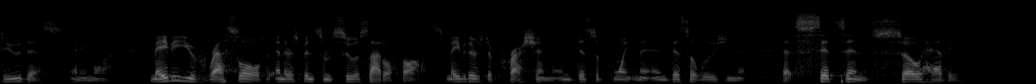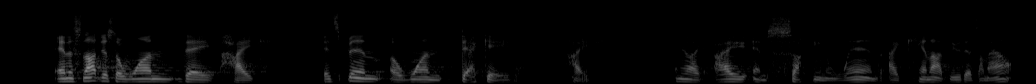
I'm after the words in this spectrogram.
do this anymore. Maybe you've wrestled and there's been some suicidal thoughts. Maybe there's depression and disappointment and disillusionment that sits in so heavy. And it's not just a one day hike, it's been a one decade hike. And you're like, I am sucking wind. I cannot do this. I'm out.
